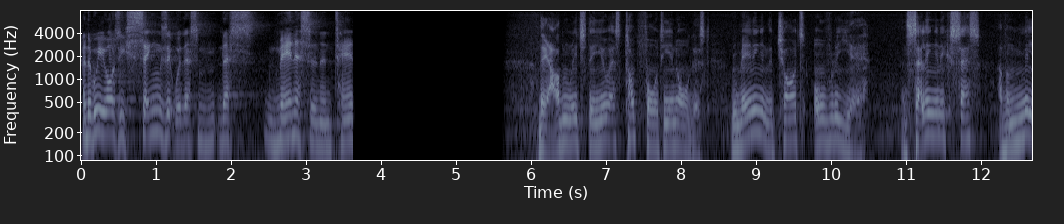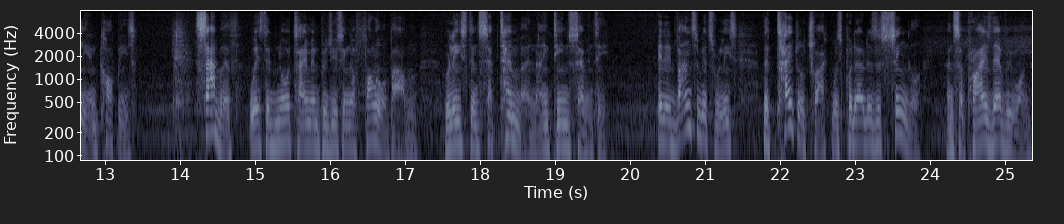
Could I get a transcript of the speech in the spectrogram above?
and the way Ozzy sings it with this this menacing intent. The album reached the US top 40 in August, remaining in the charts over a year and selling in excess of a million copies. Sabbath wasted no time in producing a follow-up album, released in September 1970. In advance of its release, the title track was put out as a single and surprised everyone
